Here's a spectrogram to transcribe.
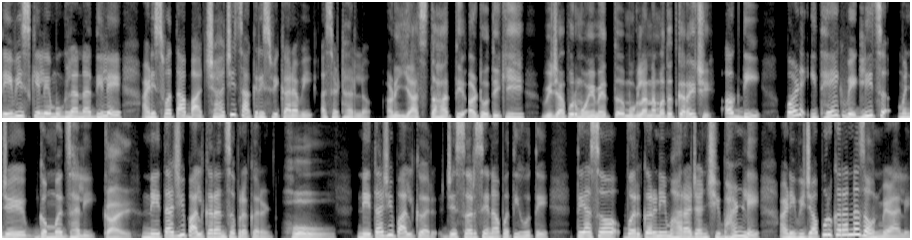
तेवीस किल्ले मुघलांना दिले आणि स्वतः बादशहाची चाकरी स्वीकारावी असं ठरलं. आणि याच तहात ती अट होती की विजापूर मोहिमेत मुघलांना मदत करायची? अगदी. पण इथे एक वेगळीच म्हणजे गंमत झाली. काय? नेताजी पालकरांचं प्रकरण. हो. नेताजी पालकर जे सरसेनापती होते ते असं वरकरणी महाराजांशी भांडले आणि विजापूरकरांना जाऊन मिळाले.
